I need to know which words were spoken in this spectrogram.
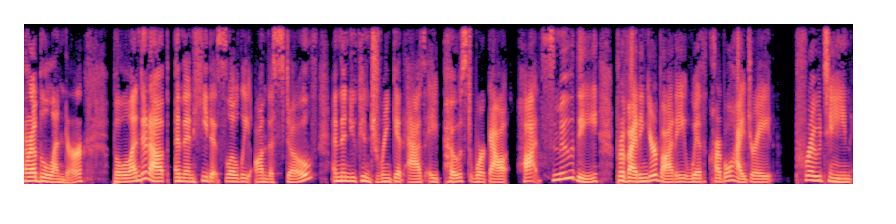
or a blender, blend it up and then heat it slowly on the stove. And then you can drink it as a post workout hot smoothie, providing your body with carbohydrate, protein,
